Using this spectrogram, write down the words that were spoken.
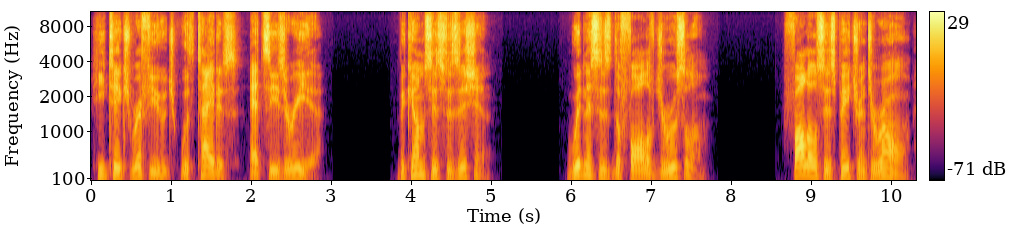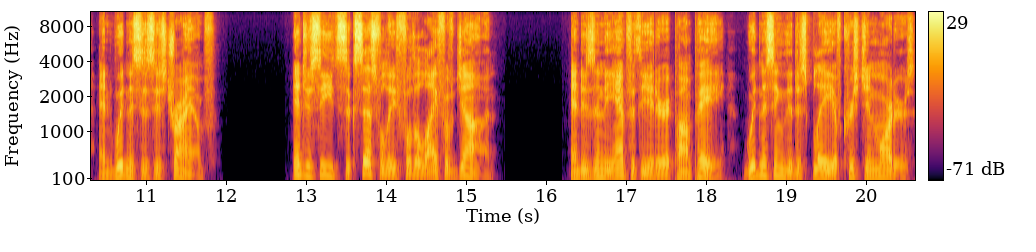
he takes refuge with Titus at Caesarea, becomes his physician, witnesses the fall of Jerusalem, follows his patron to Rome, and witnesses his triumph, intercedes successfully for the life of John, and is in the amphitheater at Pompeii, witnessing the display of Christian martyrs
